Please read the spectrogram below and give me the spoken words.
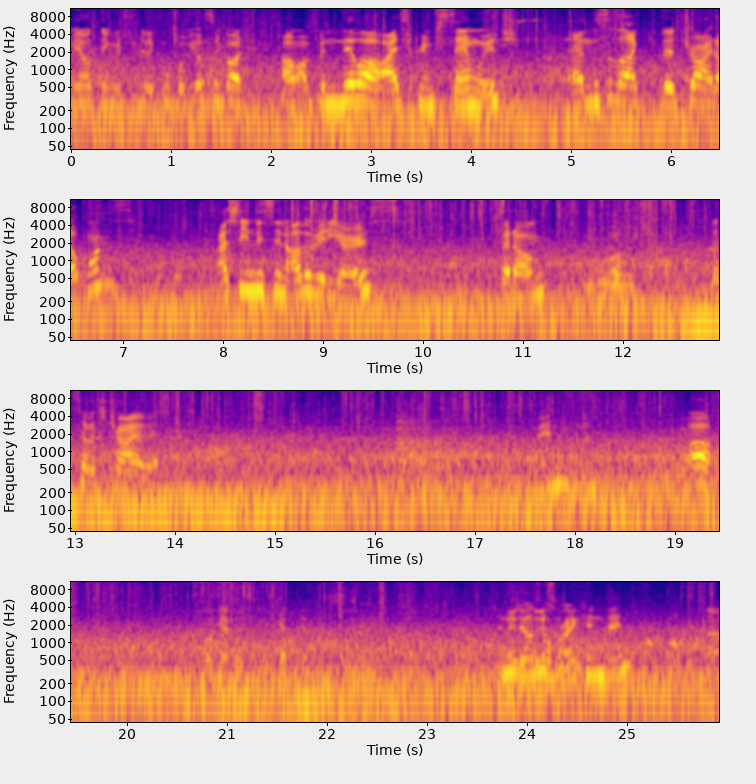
meal thing, which is really cool. But we also got um, a vanilla ice cream sandwich, and this is like the dried up ones. I've seen this in other videos, but um, well, let's have a try of it. Ben, you gonna Oh, Oh, careful, careful, careful. You need do to do broken, Ben? No.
